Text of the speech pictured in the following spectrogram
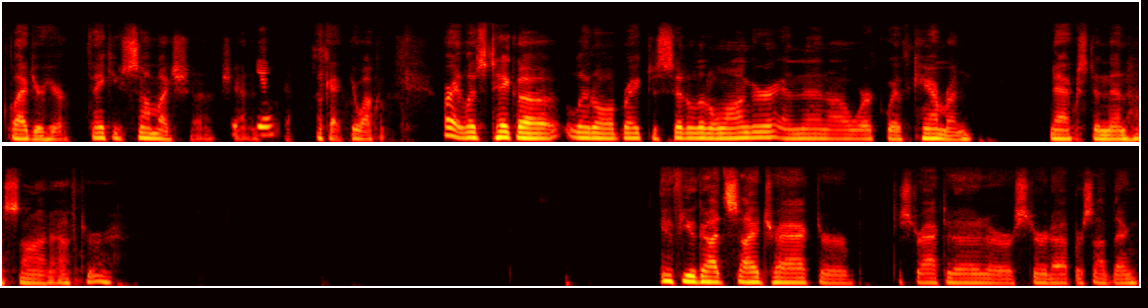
glad you're here. Thank you so much, uh, Shannon. You. Okay, you're welcome. All right, let's take a little break to sit a little longer, and then I'll work with Cameron next, and then Hassan after. If you got sidetracked or distracted or stirred up or something,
